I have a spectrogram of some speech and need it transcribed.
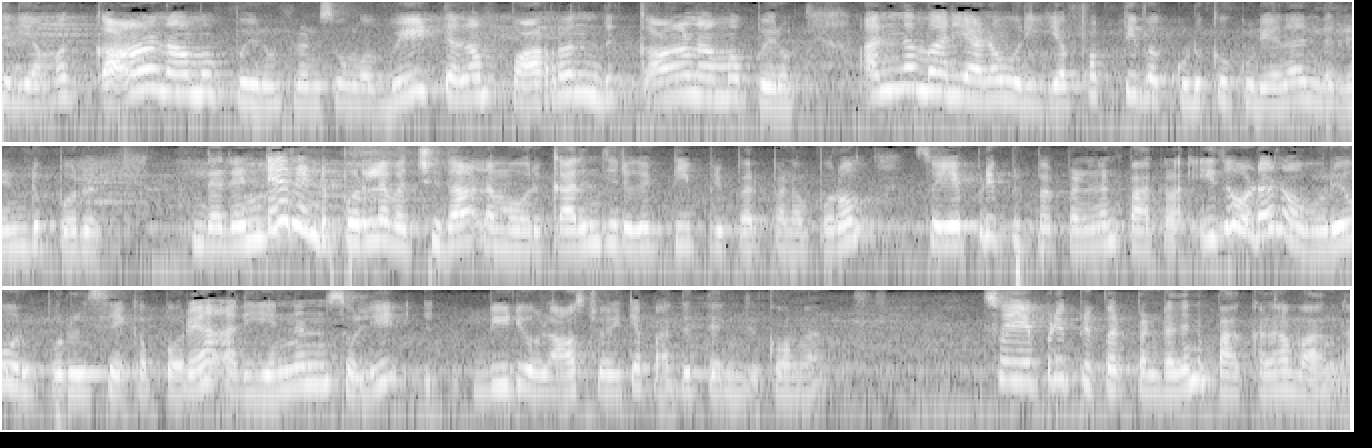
தெரியாமல் காணாமல் போயிடும் ஃப்ரெண்ட்ஸ் உங்கள் வெயிட்டெல்லாம் பறந்து காணாமல் போயிடும் அந்த மாதிரியான ஒரு எஃபெக்டிவை கொடுக்கக்கூடியதான் இந்த ரெண்டு பொருள். இந்த ரெண்டே ரெண்டு பொருளை வச்சு தான் நம்ம ஒரு கரிஞ்சிருக டீ ப்ரிப்பேர் பண்ண போகிறோம் ஸோ எப்படி ப்ரிப்பேர் பண்ணலான்னு பார்க்கலாம். இதோட நான் ஒரே ஒரு பொருள் சேர்க்க போகிறேன் அது என்னன்னு சொல்லி வீடியோ லாஸ்ட் வரைக்கும் பார்த்து தெரிஞ்சுக்கோங்க. ஸோ எப்படி ப்ரிப்பேர் பண்ணுறதுன்னு பார்க்கலாம். வாங்க.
